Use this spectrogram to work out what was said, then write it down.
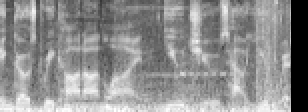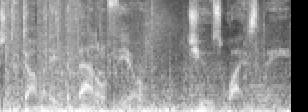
In Ghost Recon Online, you choose how you wish to dominate the battlefield. Choose wisely.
